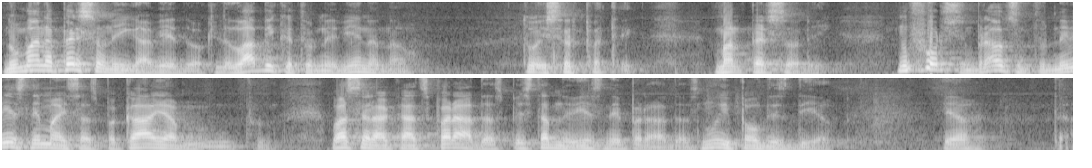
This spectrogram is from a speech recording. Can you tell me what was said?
Nu, mana personīgā viedokļa. Labi, ka tur neviena nav. To es varu pateikt. Man personīgi. Nu, forši brauc, un tur neviens nemaisās pa kājām. Tur Vasarā kāds parādās, pēc tam neviens neparādās. Nu, ir paldies Dievam. Ja, tā.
